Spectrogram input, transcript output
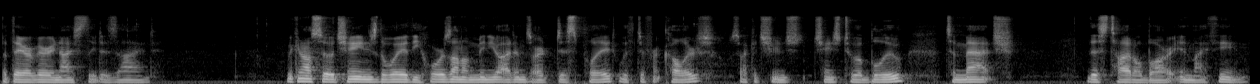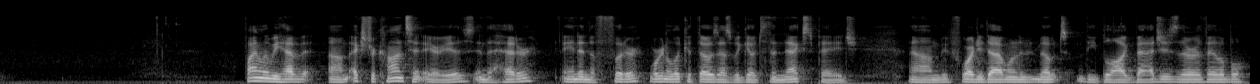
but they are very nicely designed. We can also change the way the horizontal menu items are displayed with different colors. So I could change, change to a blue to match this title bar in my theme. Finally, we have um, extra content areas in the header and in the footer. We're going to look at those as we go to the next page. Um, before I do that, I want to note the blog badges that are available.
